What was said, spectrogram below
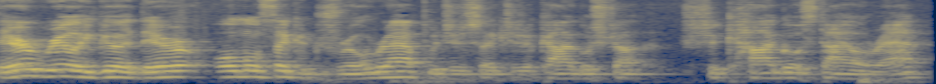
they're really good. They're almost like a drill rap, which is like Chicago style, Chicago style rap.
